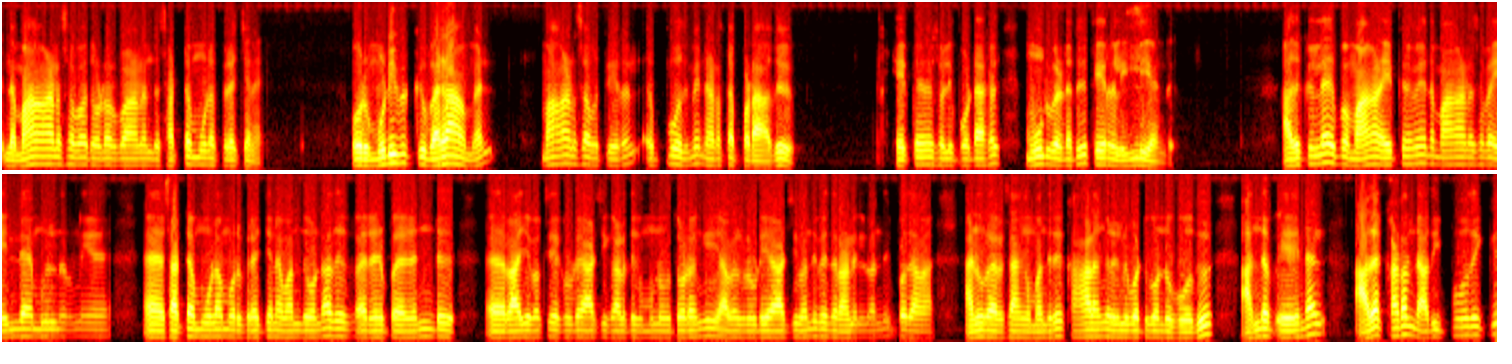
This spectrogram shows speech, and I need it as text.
இந்த மாகாண சபை தொடர்பான இந்த சட்டமூல பிரச்சனை ஒரு முடிவுக்கு வராமல் மாகாண சபை தேர்தல் எப்போதுமே நடத்தப்படாது. ஏற்கனவே சொல்லி போட்டார்கள் மூன்று வருடத்துக்கு தேர்தல் இல்லையாண்டு அதுக்குள்ள இப்ப மாகாண ஏற்கனவே இந்த மாகாண சபை இல்லை மீள் நிர்ணய அஹ், சட்டம் மூலம் ஒரு பிரச்சனை வந்து கொண்டு அது இப்போ இப்ப ரெண்டு ராஜபக்சேக்களுடைய ஆட்சி காலத்துக்கு முன்னுக்கு தொடங்கி அவர்களுடைய ஆட்சி வந்து இந்த ரணில் வந்து இப்போது அனுர் அரசாங்கம் வந்துட்டு காலங்கள் இழுபட்டு கொண்டு போகுது அந்த என்றால் அதை கடந்து அது இப்போதைக்கு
